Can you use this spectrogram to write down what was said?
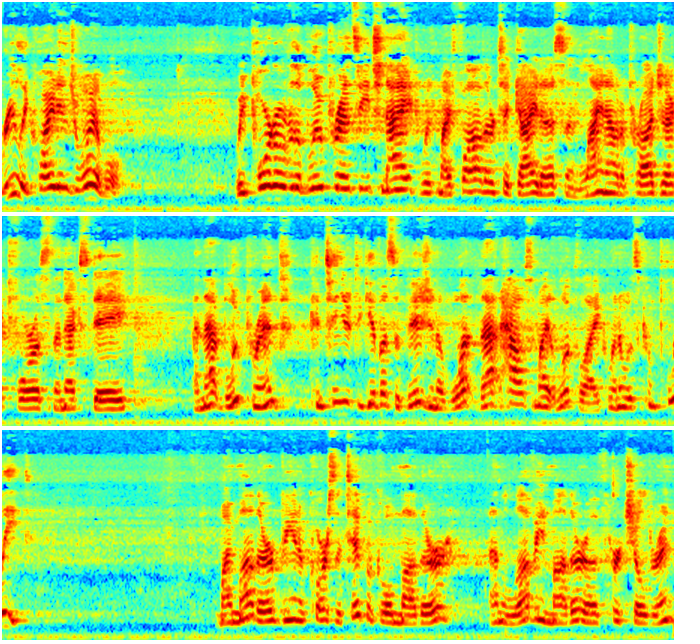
really quite enjoyable. We pored over the blueprints each night with my father to guide us and line out a project for us the next day. And that blueprint continued to give us a vision of what that house might look like when it was complete. My mother, being, of course, a typical mother and loving mother of her children,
